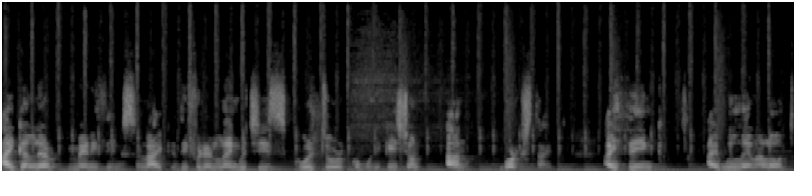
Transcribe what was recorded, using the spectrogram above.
I can learn many things like different languages, culture, communication, and work style. I think I will learn a lot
